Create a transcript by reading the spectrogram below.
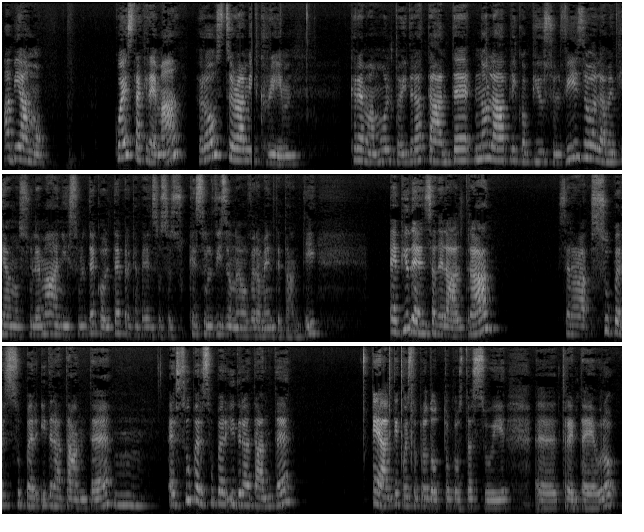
abbiamo questa crema, Rose Ceramic Cream, crema molto idratante, non la applico più sul viso, la mettiamo sulle mani, sul décolleté perché penso che sul viso ne ho veramente tanti, è più densa dell'altra, sarà super super idratante. Mm. è super super idratante e anche questo prodotto costa sui eh, 30 euro.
